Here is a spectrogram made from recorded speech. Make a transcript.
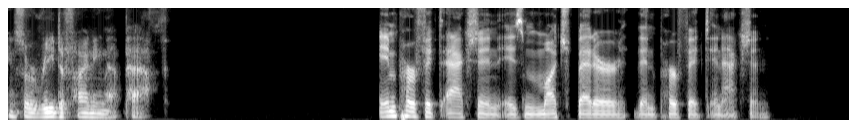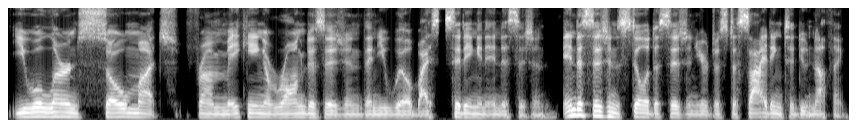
and sort of redefining that path. Imperfect action is much better than perfect inaction. You will learn so much from making a wrong decision than you will by sitting in indecision. Indecision is still a decision. You're just deciding to do nothing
